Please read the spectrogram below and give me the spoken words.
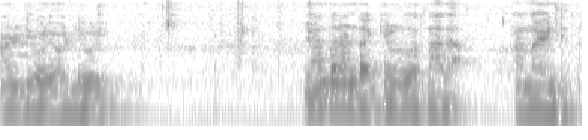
അടിപൊളി അടിപൊളി. ഞാൻ തന്നെ ഉണ്ടാക്കിയെന്ന് പറഞ്ഞാലാ നന്നായിട്ടുണ്ട്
